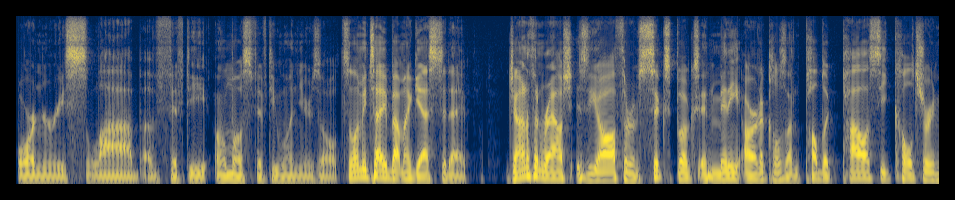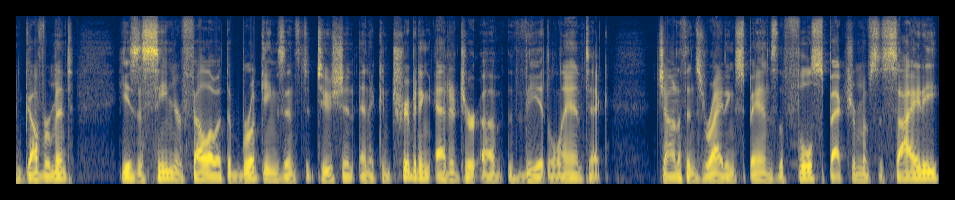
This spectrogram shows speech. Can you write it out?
ordinary slob of 50, almost 51 years old. So let me tell you about my guest today. Jonathan Rauch is the author of six books and many articles on public policy, culture, and government. He is a senior fellow at the Brookings Institution and a contributing editor of The Atlantic. Jonathan's writing spans the full spectrum of society,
